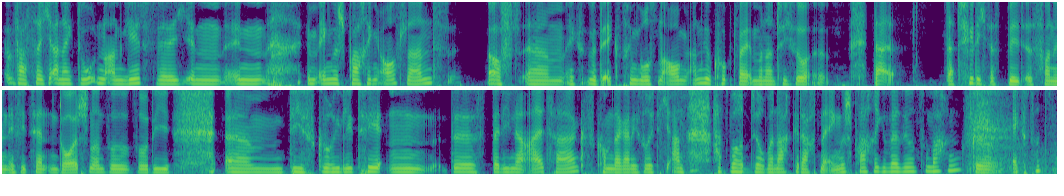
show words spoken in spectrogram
was solche Anekdoten angeht, werde ich in, in, im englischsprachigen Ausland oft ähm, ex mit extrem großen Augen angeguckt, weil immer natürlich so, äh, da natürlich das Bild ist von den effizienten Deutschen und so, so die, ähm, die Skurrilitäten des Berliner Alltags kommen da gar nicht so richtig an. Hast du mal darüber nachgedacht, eine englischsprachige Version zu machen für Experts?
